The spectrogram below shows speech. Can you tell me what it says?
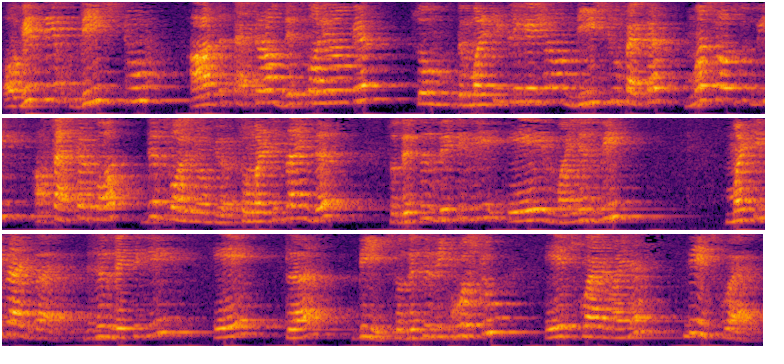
Obviously, if these two are the factor of this polynomial, so the multiplication of these two factors must also be a factor for this polynomial. So multiplying this, so this is basically a minus b multiplied by, this is basically a plus b. So this is equals to a square minus b square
